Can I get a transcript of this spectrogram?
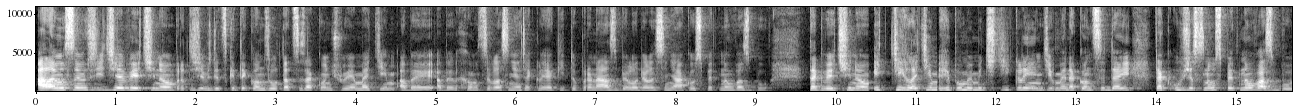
Ale musím říct, že většinou, protože vždycky ty konzultace zakončujeme tím, aby, abychom si vlastně řekli, jaký to pro nás bylo, dali si nějakou zpětnou vazbu, tak většinou i tihletí hypomimičtí klienti mi na konci dají tak úžasnou zpětnou vazbu,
